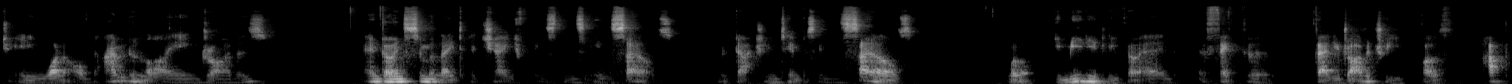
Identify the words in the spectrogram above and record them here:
to any one of the underlying drivers and go and simulate a change, for instance, in sales. Reduction in 10% in sales will immediately go and affect the value driver tree both up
